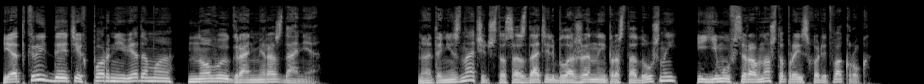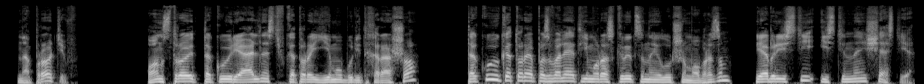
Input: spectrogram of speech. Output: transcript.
и открыть до этих пор неведомую новую грань мироздания. Но это не значит, что Создатель блаженный и простодушный, и ему все равно, что происходит вокруг. Напротив, он строит такую реальность, в которой ему будет хорошо, такую, которая позволяет ему раскрыться наилучшим образом и обрести истинное счастье.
